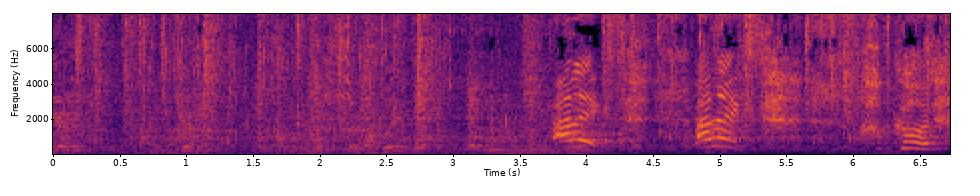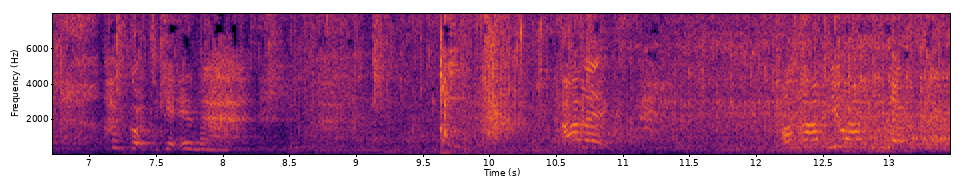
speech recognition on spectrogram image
Good. Good. I'm so sleepy. Alex! Alex! Oh god, I've got to get in there. Alex! I'll have you out of there soon.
